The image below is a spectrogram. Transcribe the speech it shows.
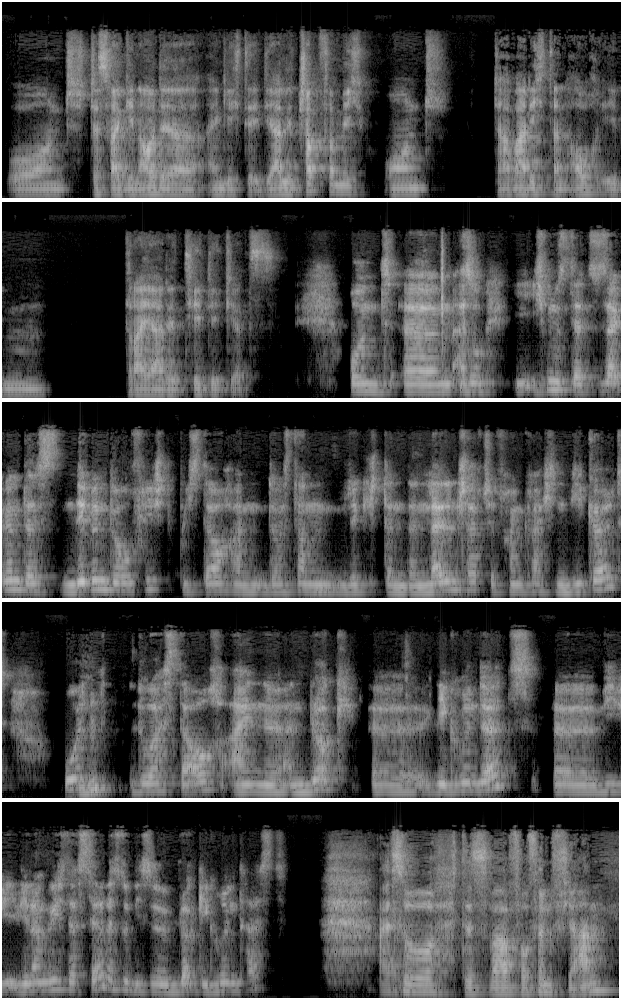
Und das war genau der eigentlich der ideale Job für mich. Und da war ich dann auch eben drei Jahre tätig jetzt. Und ähm, also ich muss dazu sagen, dass nebenberuflich, du bist auch an, du hast dann wirklich dann deine Leidenschaft für Frankreich entwickelt und mhm. du hast auch eine, einen Blog äh, gegründet. Äh, wie, wie, wie lange ist das her, dass du diesen Blog gegründet hast? Also, das war vor fünf Jahren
